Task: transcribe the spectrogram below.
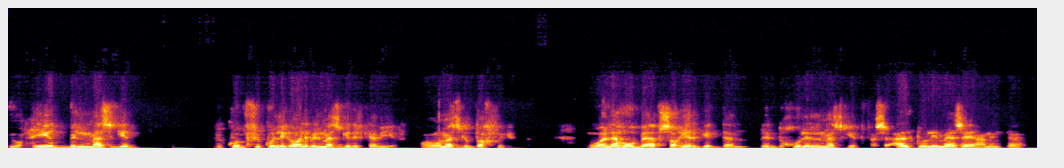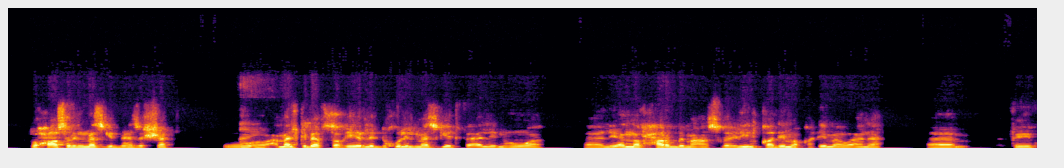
يحيط بالمسجد في كل جوانب المسجد الكبير وهو مسجد ضخم جدا وله باب صغير جدا للدخول للمسجد فسالته لماذا يعني أنت تحاصر المسجد بهذا الشكل؟ وعملت باب صغير للدخول المسجد فقال لي إن هو لأن الحرب مع إسرائيليين قادمة قادمة وأنا في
